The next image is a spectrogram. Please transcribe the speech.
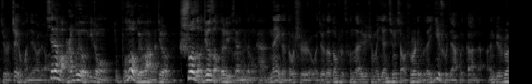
就是这个环节要聊。现在网上不有一种就不做规划嘛？就是说走就走的旅行，你怎么看？那个都是我觉得都是存在于什么言情小说里边的艺术家会干的啊。你比如说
